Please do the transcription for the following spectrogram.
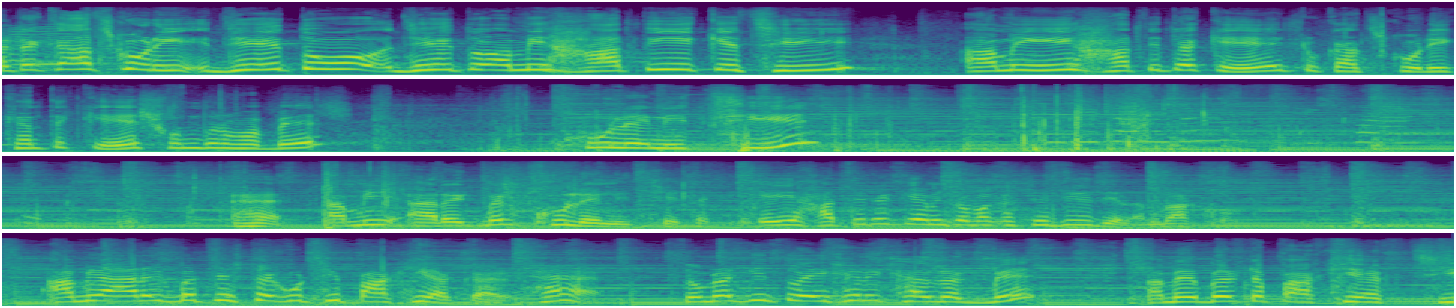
একটা কাজ করি, যেহেতু যেহেতু আমি হাতি এঁকেছি, আমি হাতিটাকে একটু কাজ করি, এখান থেকে সুন্দরভাবে খুলে নিচ্ছি। হ্যাঁ আমি আরেকবার খুলে নিচ্ছি এটাকে। এই হাতিটাকে আমি তোমার কাছে দিয়ে দিলাম, রাখো। আমি আরেকবার চেষ্টা করছি পাখি আঁকার হ্যাঁ? তোমরা কিন্তু এখানে খেয়াল রাখবে, আমি এবার একটা পাখি আঁকছি।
